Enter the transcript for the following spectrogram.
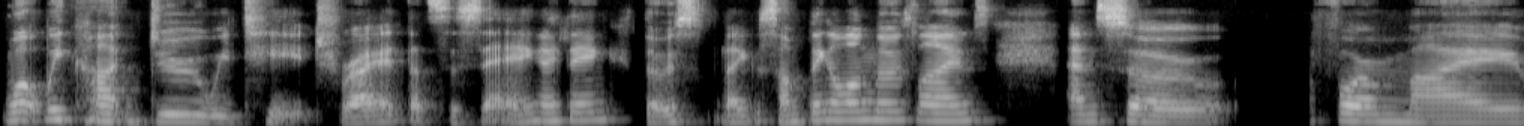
what we can't do we teach right? That's the saying i think those like something along those lines. And so for my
